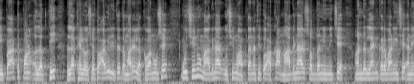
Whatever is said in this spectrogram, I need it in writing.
નિપાત પણ અલગથી લખેલો છે. તો આવી રીતે તમારે લખવાનું છે. ઉછીનું માગનાર ઉછીનું આપતા નથી. તો આખા માગનાર શબ્દની નીચે અંડરલાઇન કરવાની છે, અને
